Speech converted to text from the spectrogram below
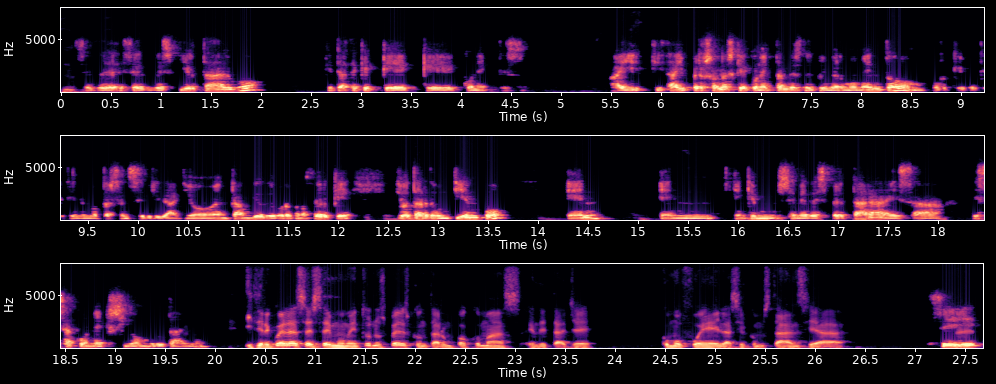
Mm. Se, se despierta algo que te hace que, que, conectes. Hay, quizá hay personas que conectan desde el primer momento porque, porque tienen otra sensibilidad. Yo, en cambio, debo reconocer que yo tardé un tiempo en, en, en que se me despertara esa, esa conexión brutal. ¿no? ¿Y te recuerdas este momento? ¿Nos puedes contar un poco más en detalle cómo fue la circunstancia? Sí. Eh,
